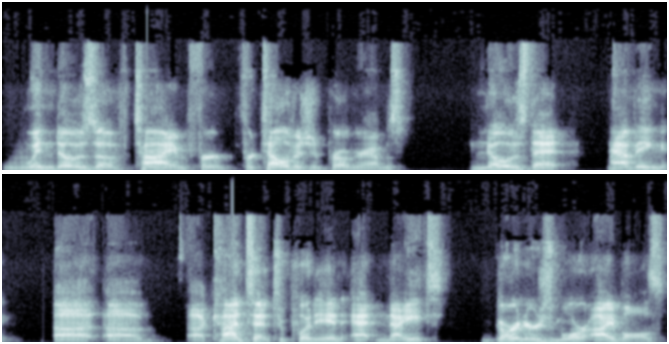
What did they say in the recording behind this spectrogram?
windows of time for for television programs knows that having uh, uh, uh, content to put in at night garners more eyeballs.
